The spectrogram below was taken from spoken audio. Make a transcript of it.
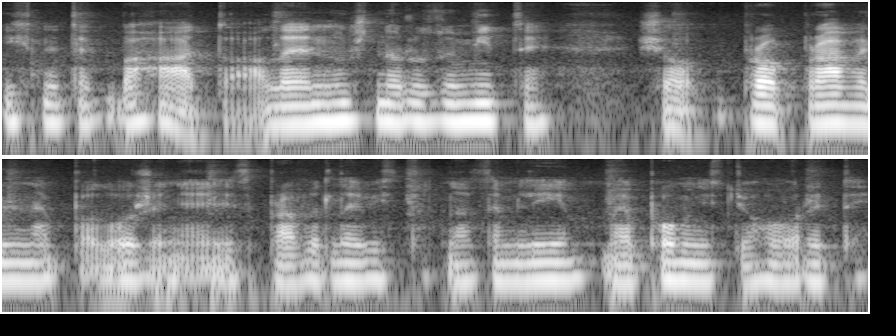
Їх не так багато, але нужно розуміти, що про правильне положення і справедливість тут на землі ми повністю говорити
